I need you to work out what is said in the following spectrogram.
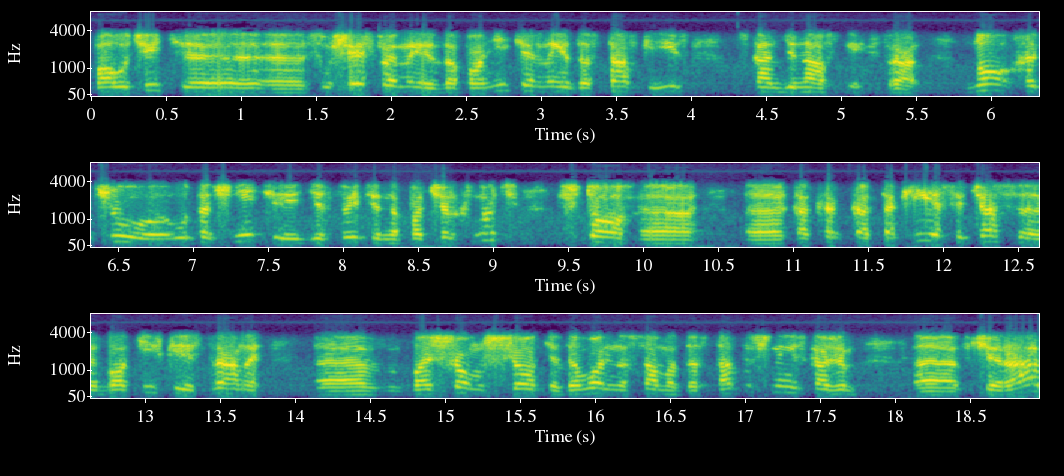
получить э, э, существенные дополнительные доставки из скандинавских стран. Но хочу уточнить и действительно подчеркнуть, что э, э, как, как, как такие сейчас э, балтийские страны в большом счете довольно самодостаточные. Скажем, э, вчера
